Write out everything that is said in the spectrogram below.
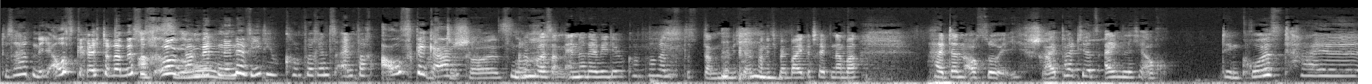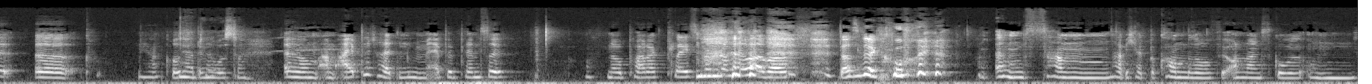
das hat nicht ausgereicht und dann ist es Ach irgendwann so. mitten in der Videokonferenz einfach Ach ausgegangen. du Scheiße. Zum Glück war es am Ende der Videokonferenz, das, dann bin ich einfach nicht mehr beigetreten, aber halt dann auch so, ich schreibe halt jetzt eigentlich auch den Großteil, äh, ja, Großteil, Ja, den Großteil. ähm, am iPad halt mit dem Apple Pencil. No Product Placement und so, aber Das wäre cool. ähm, das habe hab ich halt bekommen, so für Online-School und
